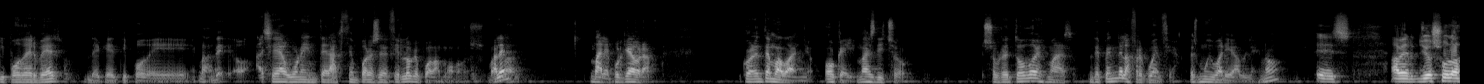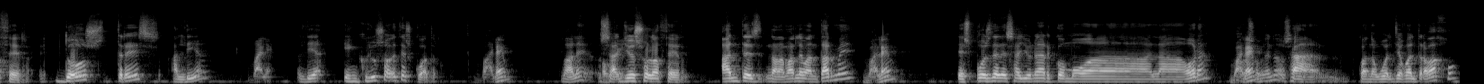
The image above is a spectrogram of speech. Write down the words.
y poder ver de qué tipo de, Vale. de- si hay alguna interacción, por así decirlo, que podamos. ¿Vale? Vale. Vale, porque ahora, con el tema baño, ok, me has dicho, sobre todo es más, depende de la frecuencia, es muy variable, ¿no? Es, a ver, yo suelo hacer dos, tres al día, Vale, al día, incluso a veces cuatro, vale, ¿vale? O sea, yo suelo hacer antes nada más levantarme, vale, después de desayunar como a la hora, Vale. más o menos, o sea, cuando llego al trabajo,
